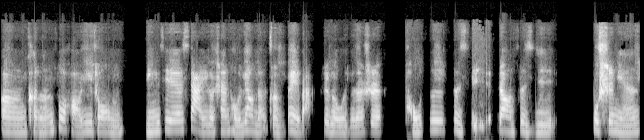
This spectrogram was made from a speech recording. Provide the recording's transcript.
嗯，可能做好一种迎接下一个山头亮的准备吧。这个我觉得是投资自己，让自己不失眠、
